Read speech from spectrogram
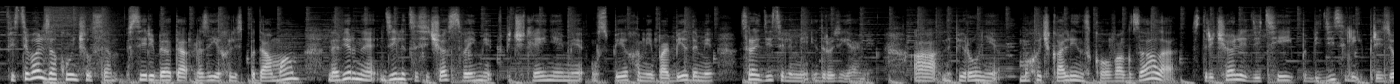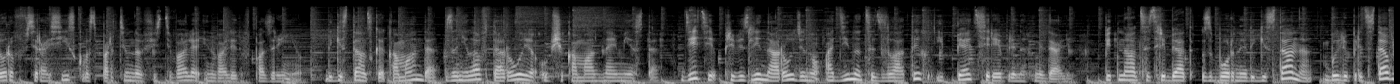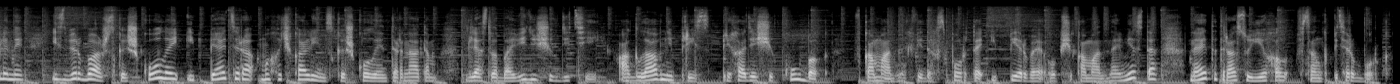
Фестиваль закончился, все ребята разъехались по домам, наверное, делятся сейчас своими впечатлениями, успехами и победами с родителями и друзьями. А на перроне Махачкалинского вокзала встречали детей, победителей и призеров Всероссийского спортивного фестиваля инвалидов по зрению. Дагестанская команда заняла второе общекомандное место. Дети привезли на родину 11 золотых и 5 серебряных медалей. 15 ребят сборной Дагестана были представлены из Вербашской школой и пятеро Махачкалинской школой-интернатом для слабовидящих детей. А главный приз – приходящий кубок в командных видах спорта и первое общекомандное место на этот раз уехал в Санкт-Петербург.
